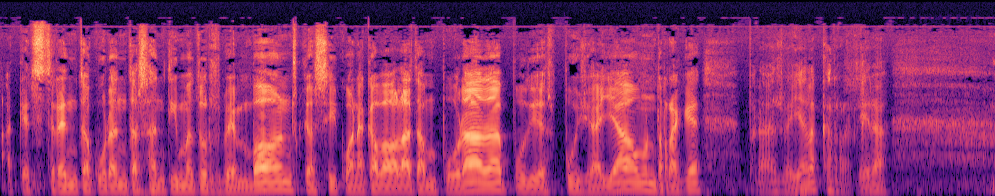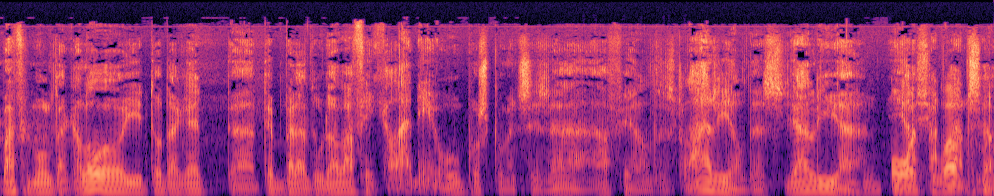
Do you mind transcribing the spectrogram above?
aquests 30-40 centímetres ben bons, que si quan acabava la temporada podies pujar allà, un raquet... Però es veia la carretera. Va fer molta calor i tota aquesta temperatura va fer que la neu pues, comencés a, a fer el desglàs i el desgel i a, O i a això, igual, apartar-se.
